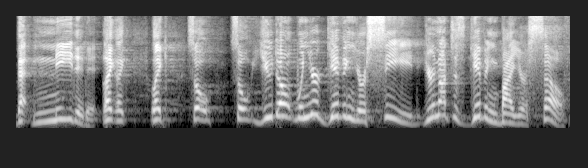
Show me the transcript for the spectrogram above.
that needed it. Like, like, like, so, so you don't, when you're giving your seed, you're not just giving by yourself.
